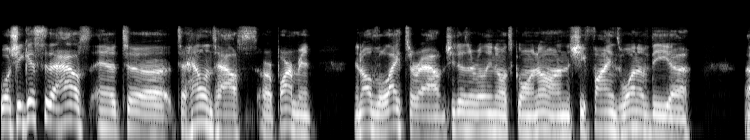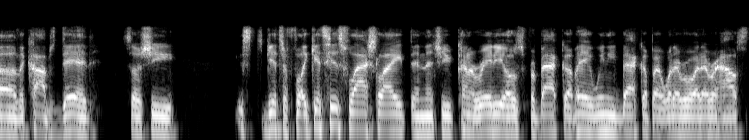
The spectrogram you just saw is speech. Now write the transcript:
well, she gets to the house uh, to to Helen's house or apartment, and all the lights are out, and she doesn't really know what's going on. She finds one of the uh, uh, the cops dead, so she gets her gets his flashlight, and then she kind of radios for backup. Hey, we need backup at whatever whatever house,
